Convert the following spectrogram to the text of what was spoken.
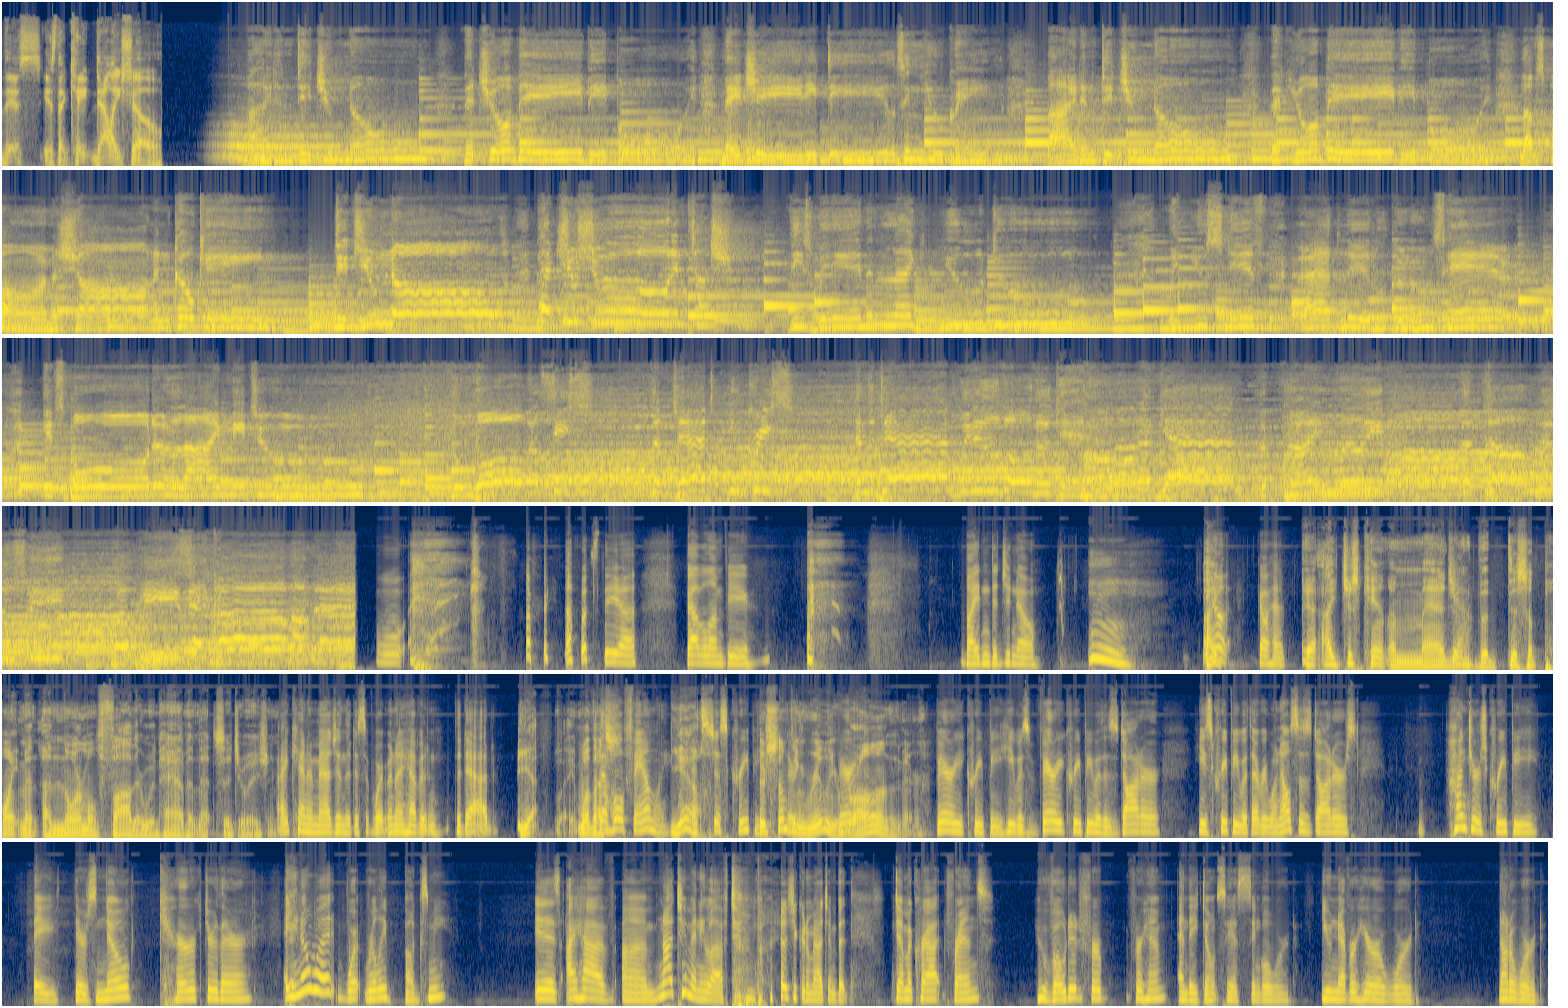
This is the Kate Dalley Show. Biden, did you know that your baby boy made shady deals in Ukraine? Biden, did you know that your baby boy loves Parmesan and cocaine? Did you know that you shouldn't that the uh, Babylon Bee. Biden, did you know? Hmm. You I- know- go ahead. Yeah, I just can't imagine Yeah. the disappointment a normal father would have in that situation. I can't imagine the disappointment I have in the dad, Yeah, well, that's the whole family. Yeah. it's just creepy. there's something really very- wrong there. very creepy. He was very creepy with his daughter. He's creepy with everyone else's daughters. Hunter's creepy. They there's no character there. And you know what what really bugs me is I have um, not too many left, as you can imagine, but Democrat friends who voted for for him and they don't say a single word. You never hear a word. Not a word.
